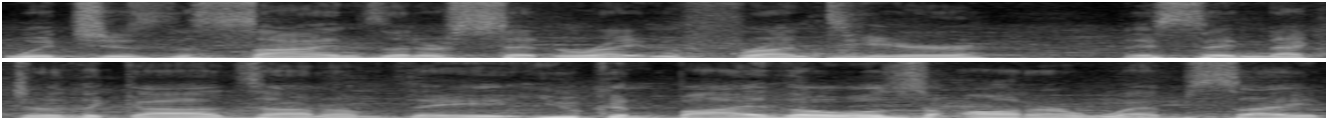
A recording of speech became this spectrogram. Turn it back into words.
which is the signs that are sitting right in front here. They say Nectar of the Gods on them. They you can buy those on our website.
